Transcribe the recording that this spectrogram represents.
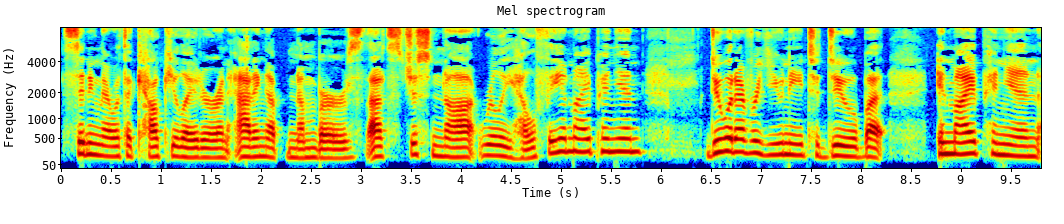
sitting there with a calculator and adding up numbers. That's just not really healthy, in my opinion. Do whatever you need to do. But in my opinion,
